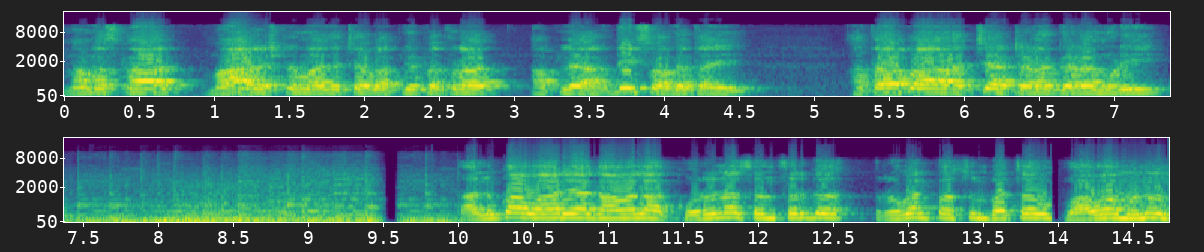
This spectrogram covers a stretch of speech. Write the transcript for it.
नमस्कार. महाराष्ट्र माझ्याच्या बातमीपत्रात आपले हार्दिक स्वागत आहे. आता पहा आजच्या ठळक घडामोडी. तालुका वार या गावाला कोरोना संसर्ग रोगांपासून बचाव व्हावा म्हणून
